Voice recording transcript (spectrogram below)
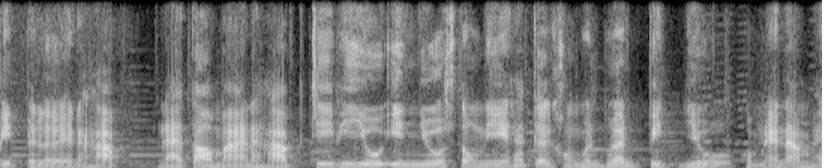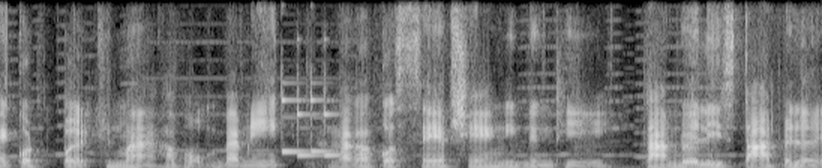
ปิดไปเลยนะครับ และต่อมานะครับ GPU in use ตรงนี้ถ้าเกิดของเพื่อนๆปิดอยู่ ผมแนะนำให้กดเปิดขึ้นมาครับผมแบบนี้ แล้วก็กด Save Change อีกหนึ่งที ตามด้วย Restart ไปเลย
